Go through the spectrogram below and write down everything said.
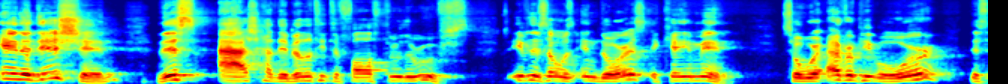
In addition, this ash had the ability to fall through the roofs. So even if someone was indoors, it came in. So wherever people were, this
